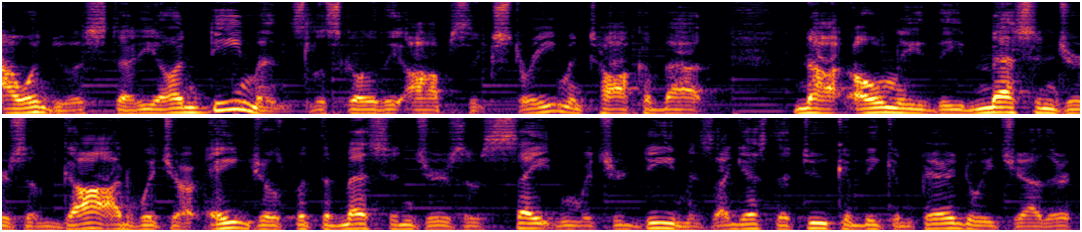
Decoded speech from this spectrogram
I want to do a study on demons. Let's go to the opposite extreme and talk about not only the messengers of God, which are angels, but the messengers of Satan, which are demons. I guess the two can be compared to each other,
